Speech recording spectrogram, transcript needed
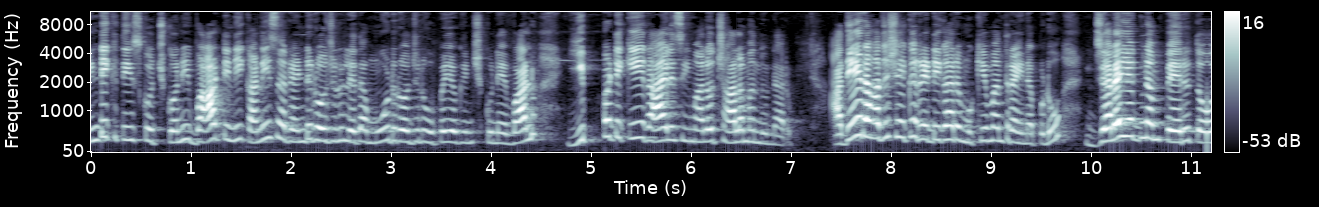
ఇంటికి తీసుకొచ్చుకొని వాటిని కనీసం రెండు రోజులు లేదా మూడు రోజులు ఉపయోగించుకునే వాళ్ళు ఇప్పటికీ రాయలసీమలో చాలామంది ఉన్నారు. అదే రాజశేఖర్ రెడ్డి గారు ముఖ్యమంత్రి అయినప్పుడు జలయజ్ఞం పేరుతో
